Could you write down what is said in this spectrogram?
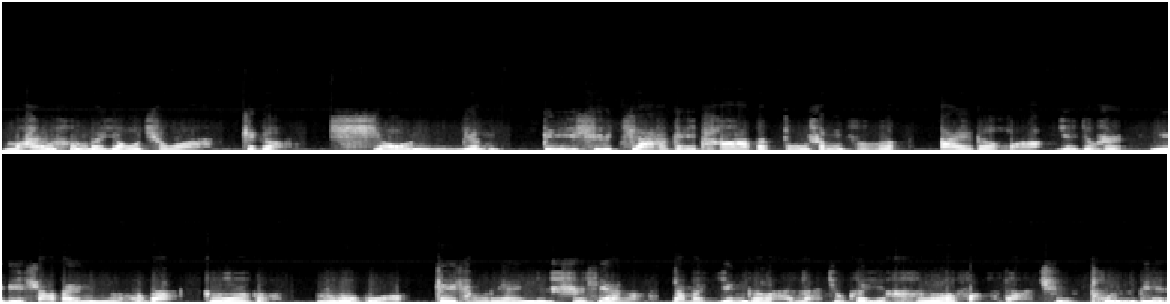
蛮横的要求啊，这个小女婴必须嫁给他的独生子。爱德华，也就是伊丽莎白女王的哥哥，如果这场联姻实现了，那么英格兰呢就可以合法的去吞并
